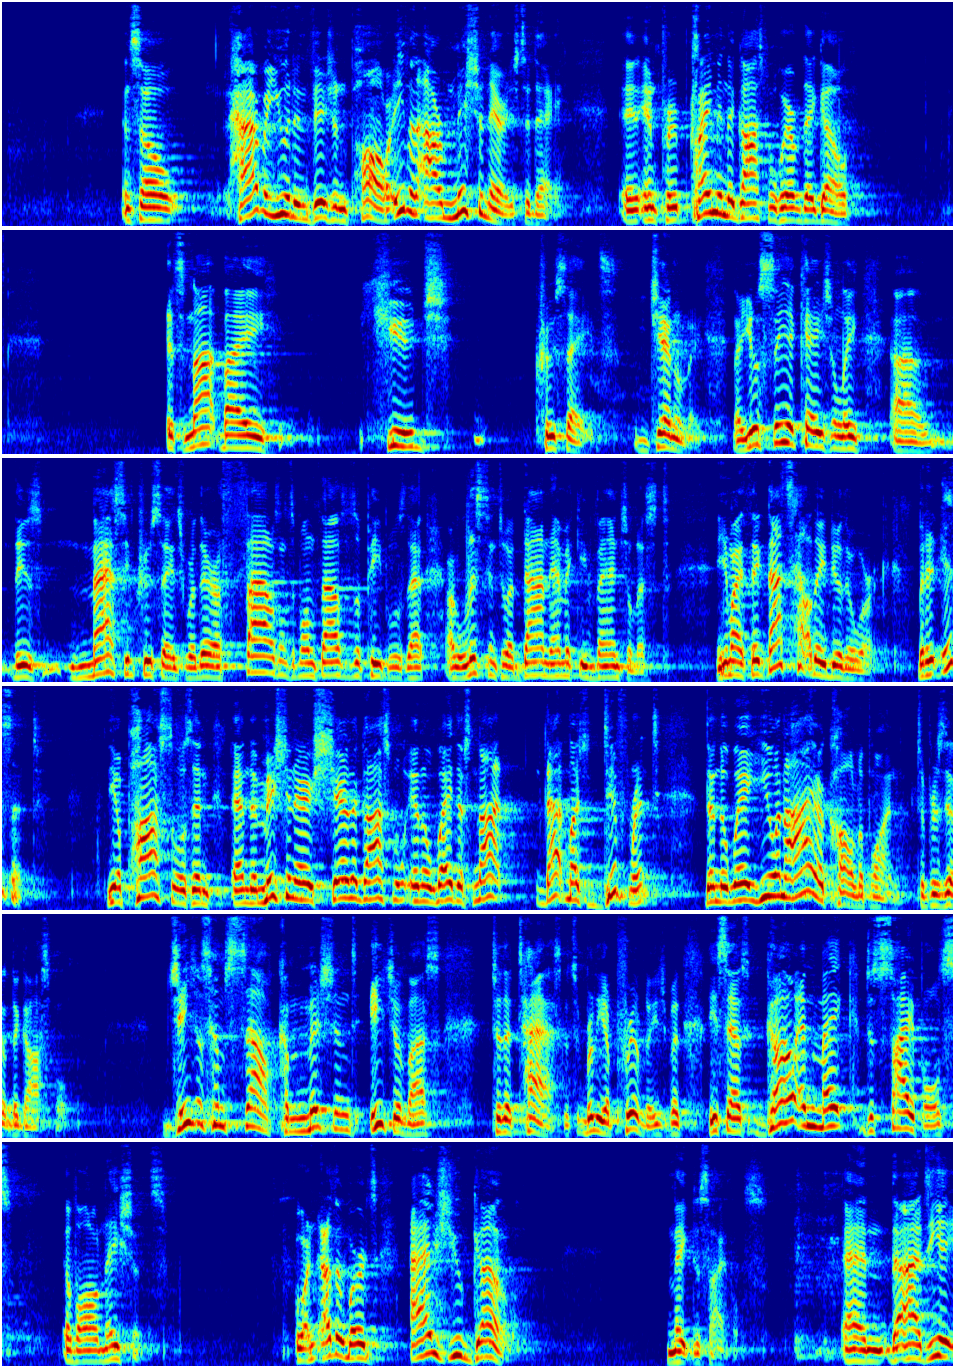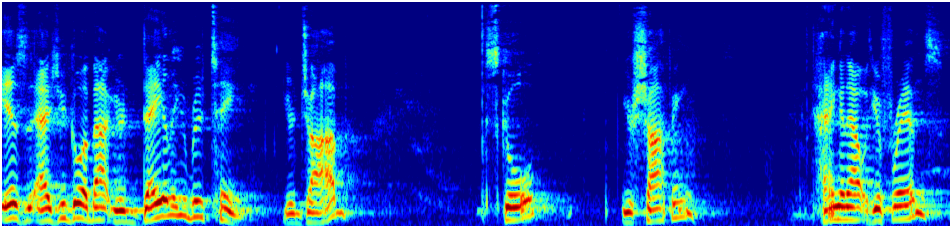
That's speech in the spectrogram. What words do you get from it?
And so, however you would envision Paul, or even our missionaries today, in, in proclaiming the gospel wherever they go, it's not by huge crusades, generally. Now, you'll see occasionally uh, these massive crusades where there are thousands upon thousands of people that are listening to a dynamic evangelist. You might think that's how they do their work, but it isn't. The apostles and, and the missionaries share the gospel in a way that's not that much different than the way you and I are called upon to present the gospel. Jesus himself commissioned each of us to the task. It's really a privilege, but he says, Go and make disciples of all nations. Or, in other words, as you go, make disciples. And the idea is as you go about your daily routine, your job, school, your shopping, hanging out with your friends,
